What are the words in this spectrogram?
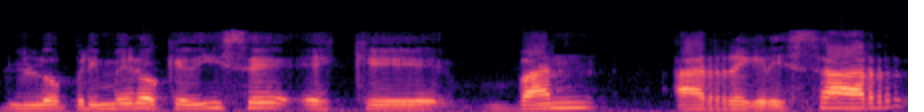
lo primero que dice es que van a regresar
